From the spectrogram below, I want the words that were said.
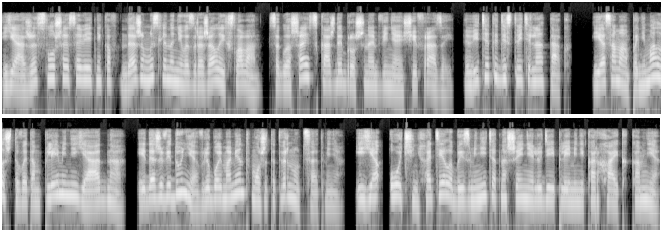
Я же, слушая советников, даже мысленно не возражала их словам, соглашаясь с каждой брошенной обвиняющей фразой. Ведь это действительно так. Я сама понимала, что в этом племени я одна, и даже ведунья в любой момент может отвернуться от меня. И я очень хотела бы изменить отношение людей племени Кархайк ко мне,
